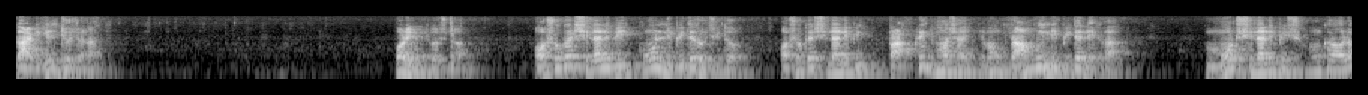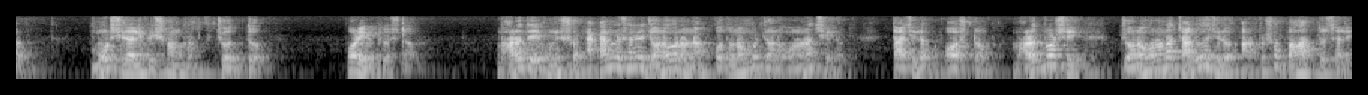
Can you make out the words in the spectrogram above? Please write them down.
গার্ডগিল যোজনা। পরের প্রশ্ন, অশোকের শিলালিপি কোন লিপিতে রচিত? অশোকের শিলালিপি প্রাকৃত ভাষায় এবং ব্রাহ্মী লিপিতে লেখা। মোট শিলালিপির সংখ্যা হলো, মোট শিলালিপির সংখ্যা চোদ্দ। পরের প্রশ্ন। ভারতে উনিশশো একান্ন সালের জনগণনা কত নম্বর জনগণনা ছিল? তা ছিল অষ্টম। ভারতবর্ষে জনগণনা চালু হয়েছিল আঠারোশো বাহাত্তর সালে,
